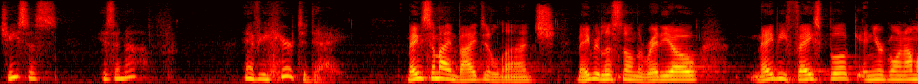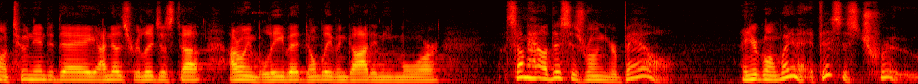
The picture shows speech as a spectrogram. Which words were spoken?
Jesus is enough. And if you're here today, maybe somebody invited you to lunch, maybe you're listening on the radio, maybe Facebook, and you're going, I'm going to tune in today. I know this religious stuff. I don't even believe it. Don't believe in God anymore. Somehow this has rung your bell. And you're going, wait a minute, if this is true,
